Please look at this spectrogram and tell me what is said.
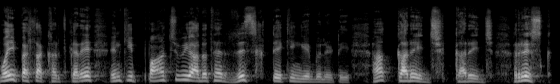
वहीं पैसा खर्च करे। इनकी पांचवी आदत है रिस्क टेकिंग एबिलिटी हाँ करेज करेज रिस्क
